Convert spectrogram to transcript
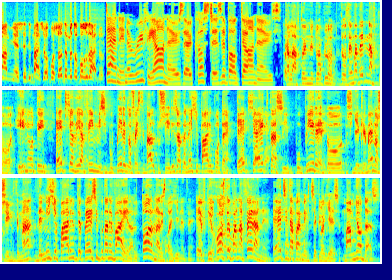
μαμιέσαι. Θυμάσαι όπως τότε με τον Μπογδάνο. Danin are Rufianos, O Costas are Bogdanos. Καλά, αυτό είναι το απλό. Το θέμα δεν είναι αυτό. Είναι ότι τέτοια διαφήμιση που πήρε το φεστιβάλ του ΣΥΡΙΖΑ δεν έχει πάρει ποτέ. Τέτοια έκταση που πήρε το συγκεκριμένο σύνθημα δεν είχε πάρει ούτε πέρσι που ήταν viral. Τώρα να δεις τι θα γίνεται. Ευτυχώς το επαναφέρανε. Έτσι θα πάει μέχρι τις εκλογές. Μαμιώντας.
